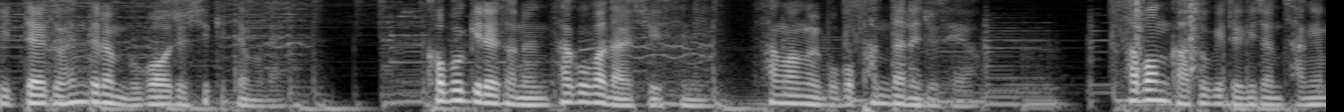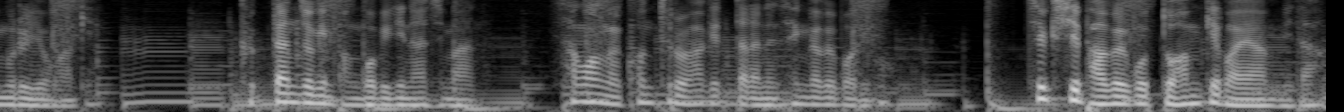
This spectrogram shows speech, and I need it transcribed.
이때에도 핸들은 무거워질 수 있기 때문에 커브길에서는 사고가 날 수 있으니 상황을 보고 판단해주세요. 4번 가속이 되기 전 장애물을 이용하기. 극단적인 방법이긴 하지만 상황을 컨트롤하겠다라는 생각을 버리고 즉시 박을 곳도 함께 봐야 합니다.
